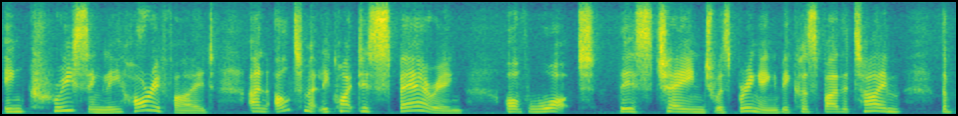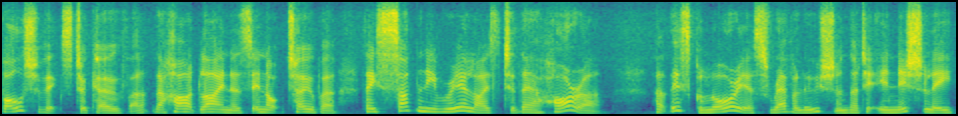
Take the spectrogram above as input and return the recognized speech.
increasingly horrified and ultimately quite despairing of what this change was bringing because by the time the Bolsheviks took over, the hardliners in October, they suddenly realized to their horror that this glorious revolution that initially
